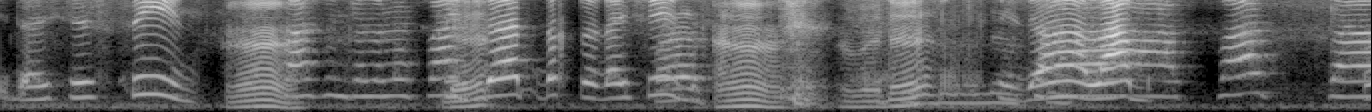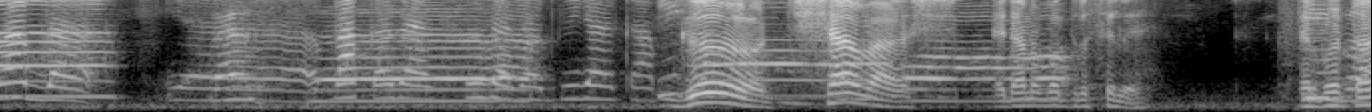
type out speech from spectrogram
এটা হচ্ছে সিন। হ্যাঁ। ইদা ডক্টর রাইসিন হ্যাঁ। এটা ইদা লাম গুড শাবাশ এটা নবদ্র ছেলে। এরপরটা?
